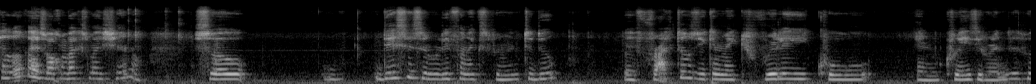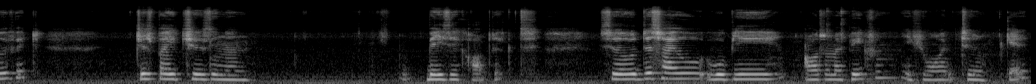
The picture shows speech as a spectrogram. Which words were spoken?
Hello guys, welcome back to my channel. So, this is a really fun experiment to do. With fractals, you can make really cool and crazy renders with it. Just by choosing a basic object. So this file will be out on my Patreon if you want to get it.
